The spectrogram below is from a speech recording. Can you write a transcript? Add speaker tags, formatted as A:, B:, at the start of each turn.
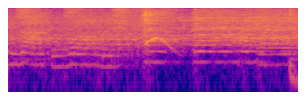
A: like a woman.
